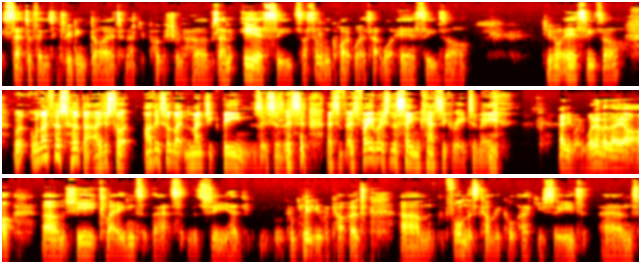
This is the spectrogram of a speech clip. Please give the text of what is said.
set of things, including diet and acupuncture and herbs and ear seeds. I still haven't quite worked out what ear seeds are. Do you know what ear seeds are? Well, when I first heard that, I just thought, are they sort of like magic beans? It's, it's, it's, it's very much in the same category to me. Anyway, whatever they are, um, she claimed that she had completely recovered, um, formed this company called AccuSeed, and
